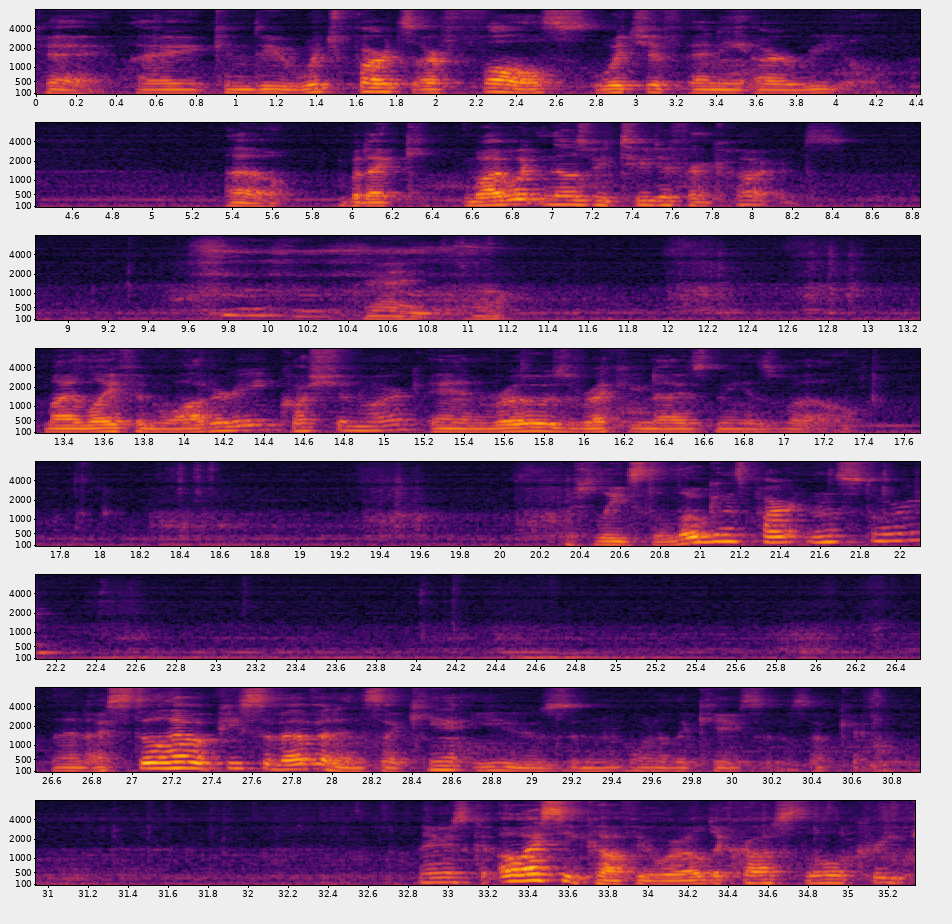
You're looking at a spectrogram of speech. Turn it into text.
Okay, I can do which parts are false, which, if any, are real. Oh, but I. c- Why wouldn't those be two different cards? Right. Well. My life in Watery? Question mark. And Rose recognized me as well. Which leads to Logan's part in the story. And I still have a piece of evidence I can't use in one of the cases. Okay. There's. Oh, I see Coffee World across the little creek.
